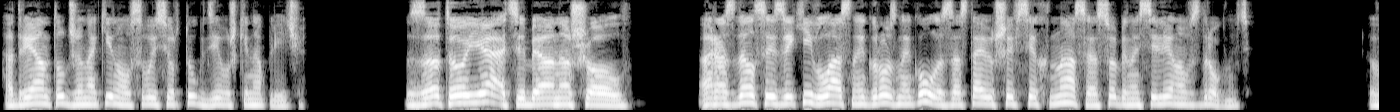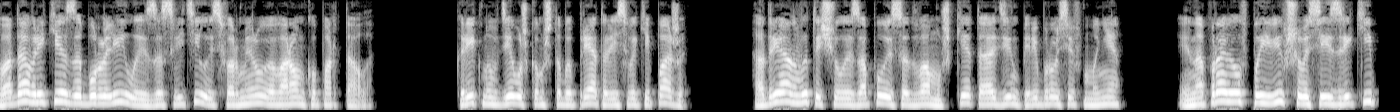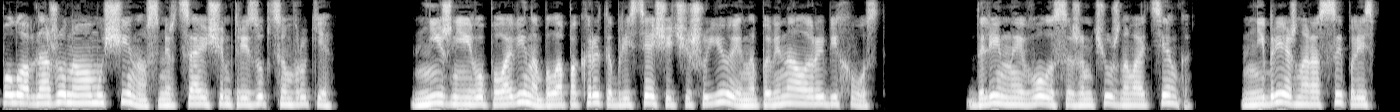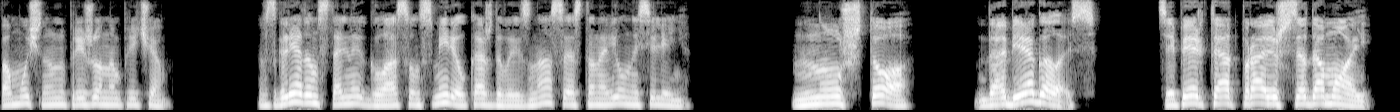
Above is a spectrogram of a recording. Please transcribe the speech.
Адриан тут же накинул свой сюртук девушке на плечи. «Зато я тебя нашел!» А раздался из реки властный грозный голос, заставивший всех нас, и особенно Селену, вздрогнуть. Вода в реке забурлила и засветилась, формируя воронку портала. Крикнув девушкам, чтобы прятались в экипаже, Адриан вытащил из-за пояса два мушкета, один перебросив мне, и направил в появившегося из реки полуобнаженного мужчину с мерцающим трезубцем в руке. Нижняя его половина была покрыта блестящей чешуей и напоминала рыбий хвост. Длинные волосы жемчужного оттенка небрежно рассыпались по мощным напряженным плечам. Взглядом стальных глаз он смерил каждого из нас и остановил население. «Ну что, добегалась? Теперь ты отправишься домой!»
